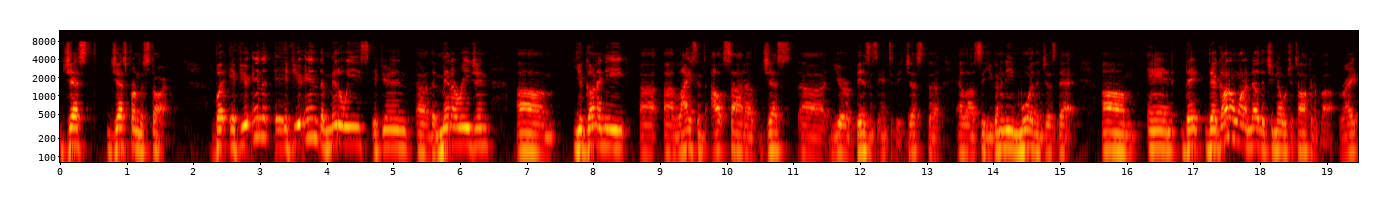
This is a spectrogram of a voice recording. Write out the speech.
just just from the start. But if you're in if you're in the Middle East, if you're in the MENA region, um, you're gonna need uh, a license outside of just uh, your business entity, just the LLC. You're gonna need more than just that. Um, and they they're gonna want to know that you know what you're talking about, right?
